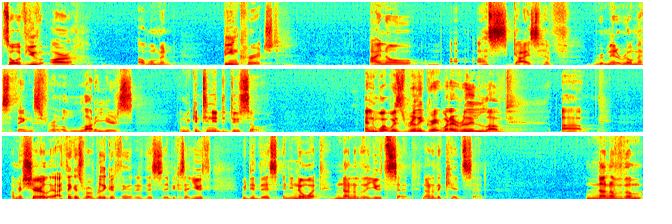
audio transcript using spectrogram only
So if you are a woman, be encouraged. I know us guys have made a real mess of things for a lot of years, and we continue to do so. And what was really great, what I really loved, uh, I'm going to share, I think it's a really good thing that I did this day because at youth, we did this, and you know what? None of the youth said, none of the kids said. None of them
